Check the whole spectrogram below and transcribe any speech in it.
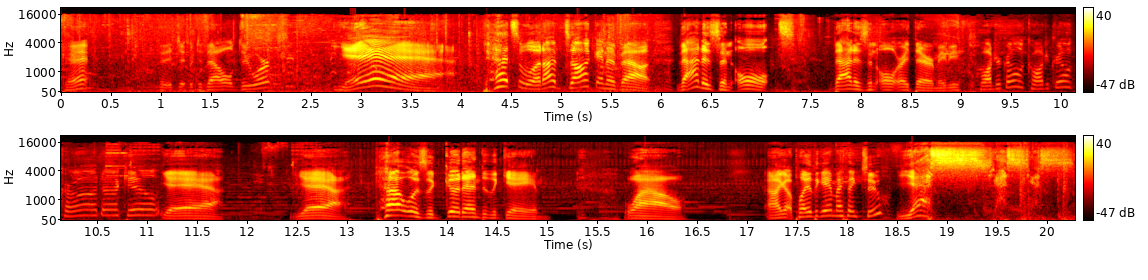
Okay. Did, did that all do work? Yeah! That's what I'm talking about. That is an ult. That is an ult right there. Maybe quadrill, quadrill, quadrill. Yeah. Yeah. That was a good end to the game. Wow. I got play of the game, I think, too? Yes! Yes, yes.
